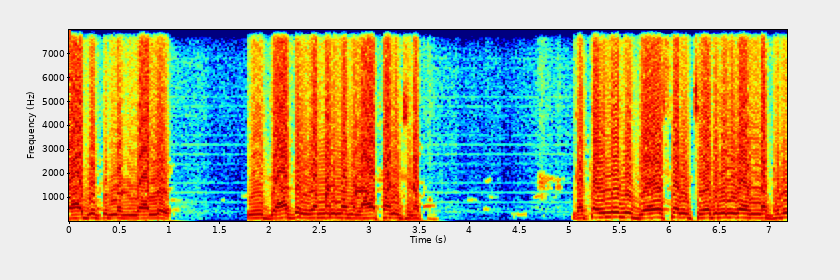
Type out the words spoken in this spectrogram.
బాధ్యత ఉన్న వాళ్ళు ఈ జాతర రమ్మని మమ్మల్ని ఆహ్వానించినప్పుడు గతంలో మీ దేవస్థానం చేరువులుగా ఉన్నప్పుడు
